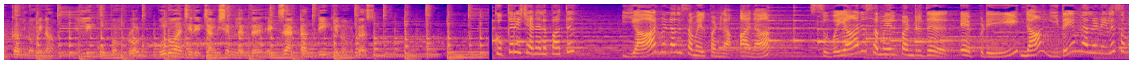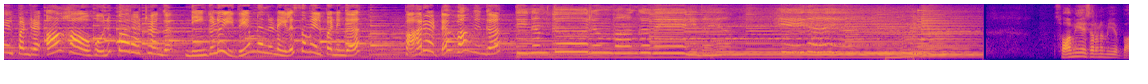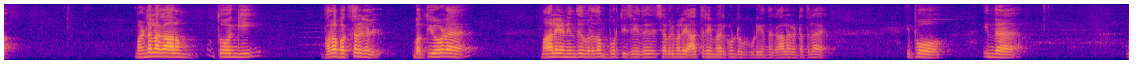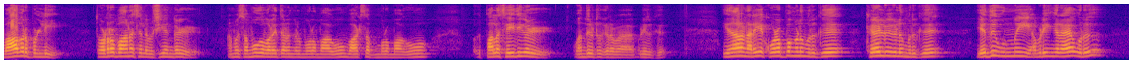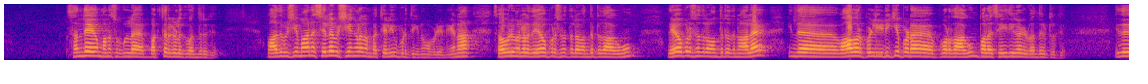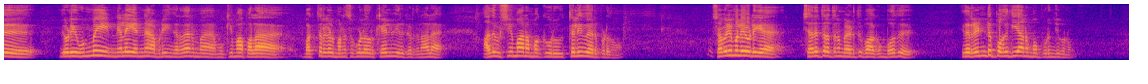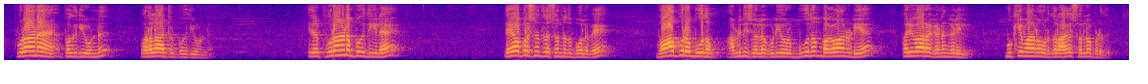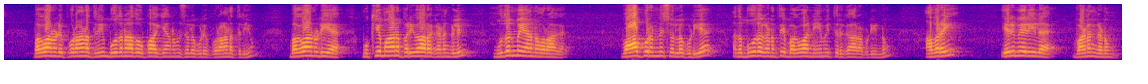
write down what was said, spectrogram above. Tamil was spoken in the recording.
Anchor Lumina Illikuppam road Guruvancheri ஜங்ஷன்லேருந்து எக்ஸாக்டாக த்ரீ கிலோமீட்டர்ஸ் குக்கரி சேனலை பார்த்து யார் வேணாலும் சமையல் பண்ணலாம். ஆனா சுவையான சமையல் பண்றது எப்படி? நான் இதயம் நல்லெண்ணெயில சமையல் பண்றேன். ஆஹா ஓஹோன்னு பாராட்டுறாங்க. நீங்களும் இதயம் நல்லெண்ணெயில சமையல் பண்ணுங்க. பாராட்ட வாங்குங்க. தினம் தோறும் வாங்குவே இதயம் இதயம். சுவாமியே சரணமையப்பா மண்டல காலம் துவங்கி பல பக்தர்கள் பக்தியோட மாலை அணிந்து விரதம் பூர்த்தி செய்து சபரிமலை யாத்திரை மேற்கொண்டிருக்கக்கூடிய இந்த காலகட்டத்தில் இப்போது இந்த வாவர்பள்ளி தொடர்பான சில விஷயங்கள் நம்ம சமூக வலைத்தளங்கள் மூலமாகவும் வாட்ஸ்அப் மூலமாகவும் பல செய்திகள் வந்துகிட்டு இருக்கிற அப்படி இருக்குது இதனால் நிறைய குழப்பங்களும் இருக்குது கேள்விகளும் இருக்குது எது உண்மை அப்படிங்கிற ஒரு சந்தேகம் மனசுக்குள்ள பக்தர்களுக்கு வந்திருக்கு. அப்போ அது விஷயமான சில விஷயங்களை நம்ம தெளிவுபடுத்திக்கணும் அப்படின்னு. ஏன்னா சபரிமலை தேவபிரசனத்தில் வந்துட்டதாகவும் தேவபிரசனத்தில் வந்துட்டதுனால இந்த வாவர்பள்ளி இடிக்கப்பட போகிறதாகவும் பல செய்திகள் வந்துகிட்டு இருக்கு இது இதோடைய உண்மை நிலை என்ன அப்படிங்கிறத நம்ம முக்கியமாக பல பக்தர்கள் மனசுக்குள்ள ஒரு கேள்வி இருக்கிறதுனால அது விஷயமா நமக்கு ஒரு தெளிவு ஏற்படுத்தும் சபரிமலையுடைய சரித்திரத்தை நம்ம எடுத்து பார்க்கும்போது இதை ரெண்டு பகுதியாக நம்ம புரிஞ்சுக்கணும். புராண பகுதி ஒன்று வரலாற்று பகுதி ஒன்று இதில் புராண பகுதியில் தேவபிரஷ்னத்தில் சொன்னது போலவே வாபுர பூதம் அப்படின்னு சொல்லக்கூடிய ஒரு பூதம் பகவானுடைய பரிவார கணங்களில் முக்கியமான ஒருத்தராக சொல்லப்படுது. பகவானுடைய புராணத்திலையும் பூதநாத உபாக்கியானம்னு சொல்லக்கூடிய புராணத்திலையும் பகவானுடைய முக்கியமான பரிவார கணங்களில் முதன்மையானவராக வாபுரன்னு சொல்லக்கூடிய அந்த பூதகணத்தை பகவான் நியமித்திருக்கார் அப்படின்னும் அவரை எருமேலியில் வணங்கணும்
